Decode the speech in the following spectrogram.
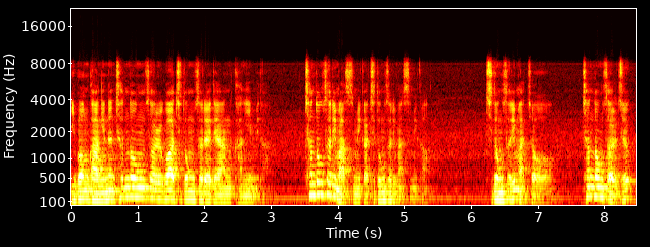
이번 강의는 천동설과 지동설에 대한 강의입니다. 천동설이 맞습니까? 지동설이 맞습니까? 지동설이 맞죠. 천동설 즉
